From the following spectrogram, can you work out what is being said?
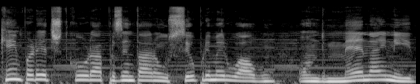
que em Paredes de Coura apresentaram o seu primeiro álbum, onde Man I Need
